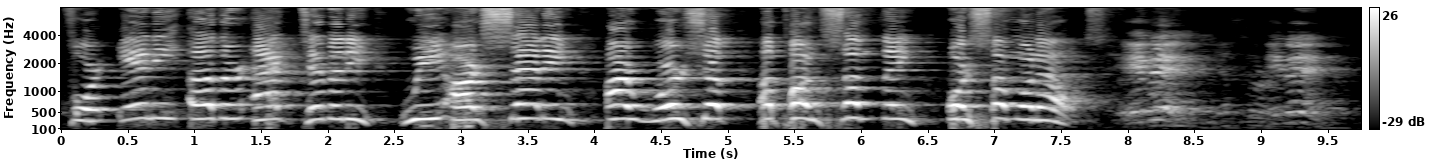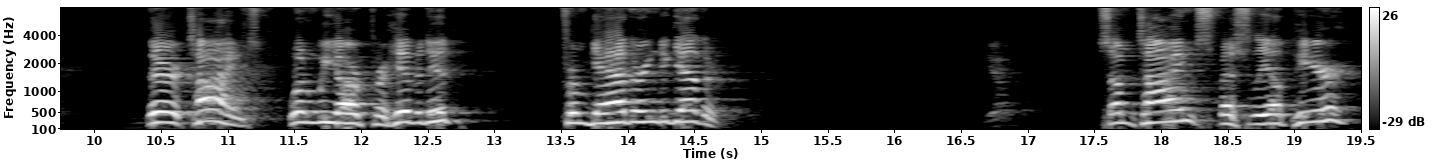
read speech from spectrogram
for any other activity, we are setting our worship upon something or someone else. Amen. Yes, Amen. There are times when we are prohibited from gathering together. Sometimes, especially up here,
